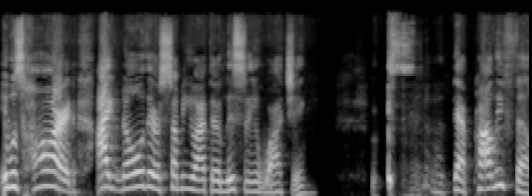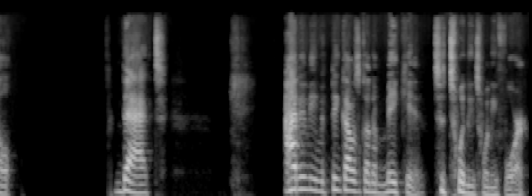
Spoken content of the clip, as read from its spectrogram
It was hard. I know there are some of you out there listening and watching that probably felt that I didn't even think I was going to make it to 2024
